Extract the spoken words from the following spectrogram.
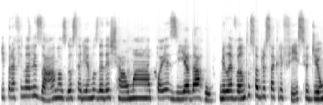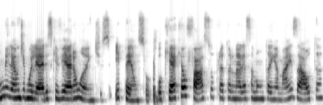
E para finalizar, nós gostaríamos de deixar uma poesia da Ru. Me levanto sobre o sacrifício de um milhão de mulheres que vieram antes e penso: o que é que eu faço para tornar essa montanha mais alta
